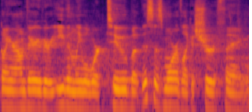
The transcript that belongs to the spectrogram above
going around very, very evenly will work too, but this is more of like a sure thing.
